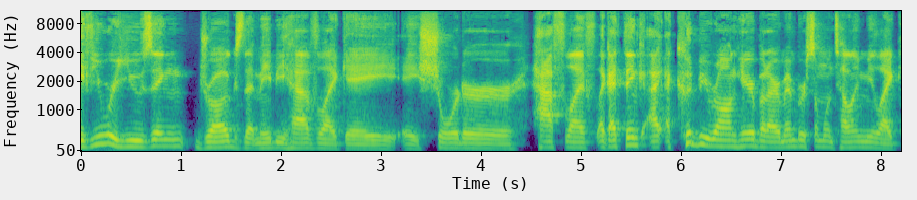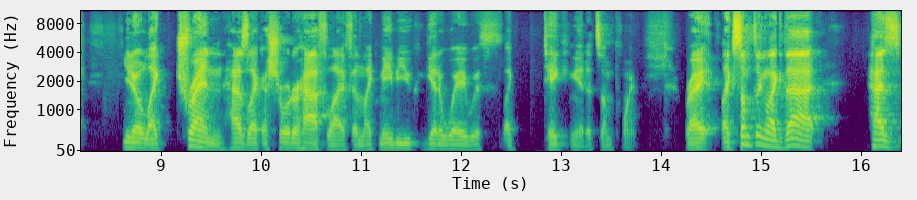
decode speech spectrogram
if you were using drugs that maybe have like a a shorter half life, like I think I, I, could be wrong here, but I remember someone telling me like you know like Tren has like a shorter half life, and like maybe you could get away with like taking it at some point, right? Like something like that has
